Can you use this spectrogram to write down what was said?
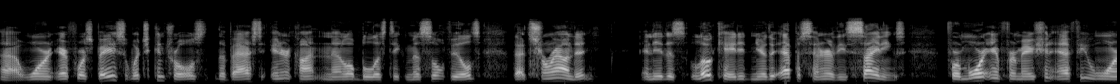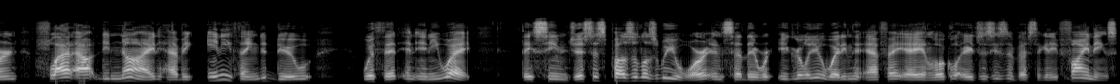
uh, Warren Air Force Base, which controls the vast intercontinental ballistic missile fields that surround it, and it is located near the epicenter of these sightings. For more information, FE Warren flat out denied having anything to do with it in any way. They seemed just as puzzled as we were and said they were eagerly awaiting the FAA and local agencies' investigative findings.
